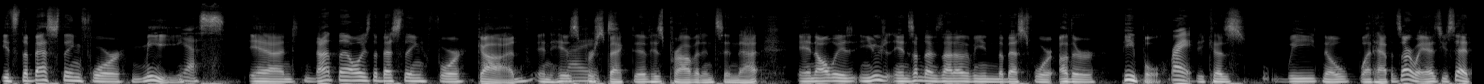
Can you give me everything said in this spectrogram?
it's the best thing for me, Yes. and not always the best thing for God and His Right. perspective, His providence in that, and always usually and sometimes not even the best for other people, Right. Because we know what happens our way. As you said,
